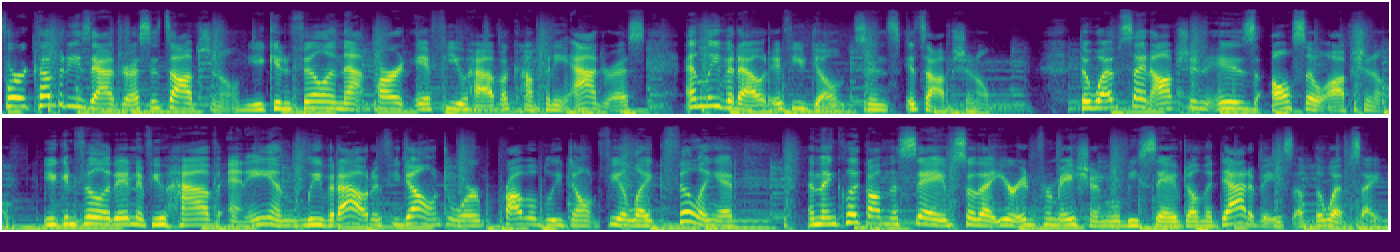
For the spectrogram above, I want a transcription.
For a company's address, it's optional. You can fill in that part if you have a company address and leave it out if you don't, since it's optional. The website option is also optional. You can fill it in if you have any and leave it out if you don't, or probably don't feel like filling it, and then click on the save so that your information will be saved on the database of the website.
